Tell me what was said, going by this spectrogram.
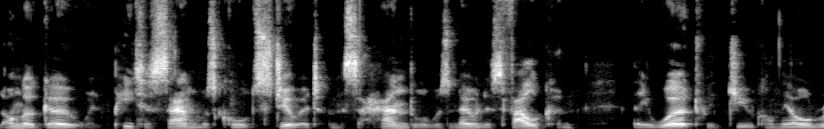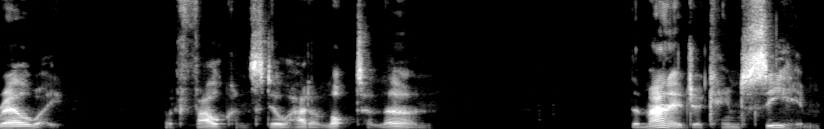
Long ago, when Peter Sam was called Stuart and Sir Handel was known as Falcon, they worked with Duke on the old railway. But Falcon still had a lot to learn. The manager came to see him.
